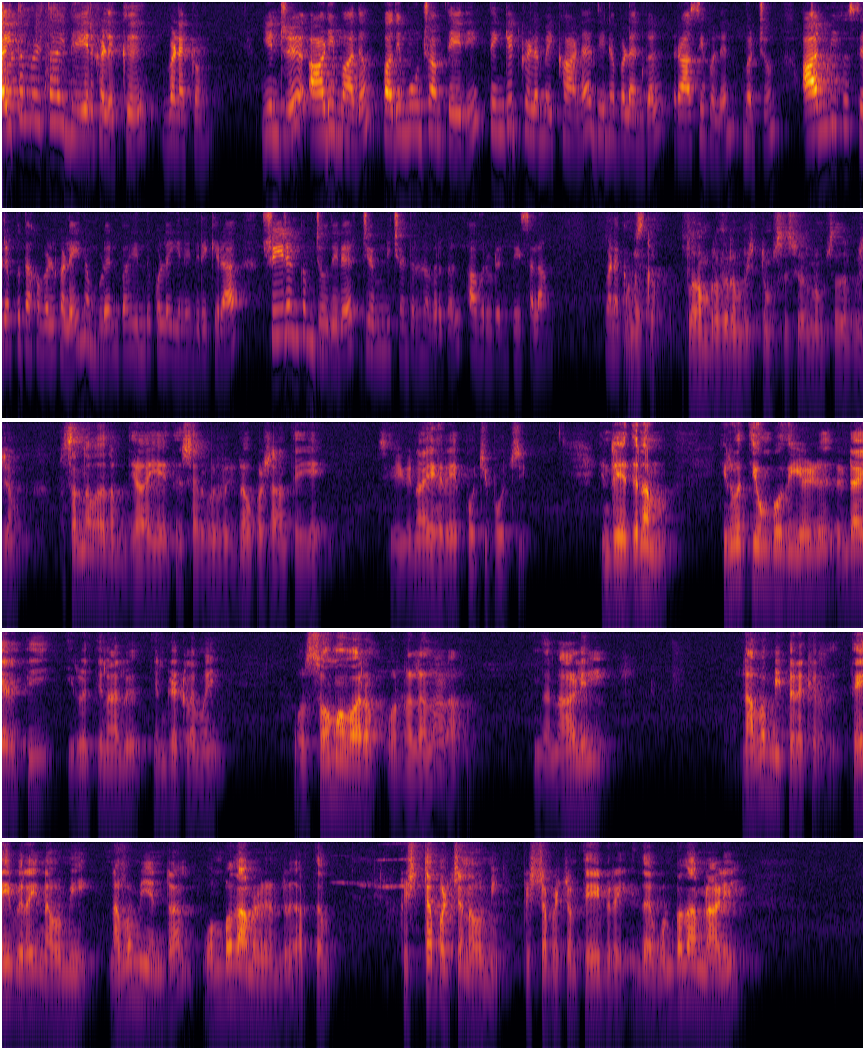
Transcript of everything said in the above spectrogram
ஐத்தமிழ்தாய் நேயர்களுக்கு வணக்கம். இன்று ஆடி மாதம் பதிமூன்றாம் தேதி திங்கட்கிழமைக்கான தினபலன்கள் ராசிபலன் மற்றும் ஆன்மீக சிறப்பு தகவல்களை நம்முடன் பகிர்ந்து கொள்ள இணைந்திருக்கிறார் ஸ்ரீரங்கம் ஜோதிடர் ஜெமினி சந்திரன் அவர்கள். அவருடன் பேசலாம். வணக்கம் சார். வணக்கம். பிரதரம் விஷ்ணு சசிவர்ணம் சதுர்புஜம் பிரசன்னவதனம் தியாயேத்து சர்வ விக்ன உபசாந்தையே. ஸ்ரீ விநாயகரே போற்றி போற்றி. இன்றைய தினம் இருபத்தி ஒம்பது ஏழு ரெண்டாயிரத்தி இருபத்தி நாலு திங்கட்கிழமை ஒரு சோமவாரம் ஒரு நல்ல நாளாகும். இந்த நாளில் நவமி பிறக்கிறது. தேய்விரை நவமி. நவமி என்றால் ஒன்பதாம் நாள் என்று அர்த்தம். கிருஷ்ணபட்ச நவமி. கிருஷ்ணபட்சம் தேய்பிறை இந்த ஒன்பதாம் நாளில்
